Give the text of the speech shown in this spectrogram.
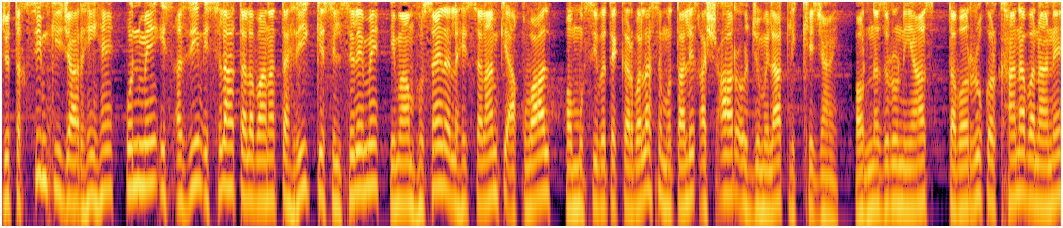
جو تقسیم کی جا رہی ہیں، ان میں اس عظیم اصلاح طلبانہ تحریک کے سلسلے میں امام حسین علیہ السلام کے اقوال اور مصیبت کربلا سے متعلق اشعار اور جملات لکھے جائیں اور نظر و نیاز، تبرک اور کھانا بنانے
